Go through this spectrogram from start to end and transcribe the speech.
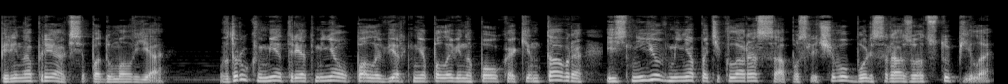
«Перенапрягся», – подумал я. Вдруг в метре от меня упала верхняя половина паука-кентавра, и с нее в меня потекла роса, после чего боль сразу отступила.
